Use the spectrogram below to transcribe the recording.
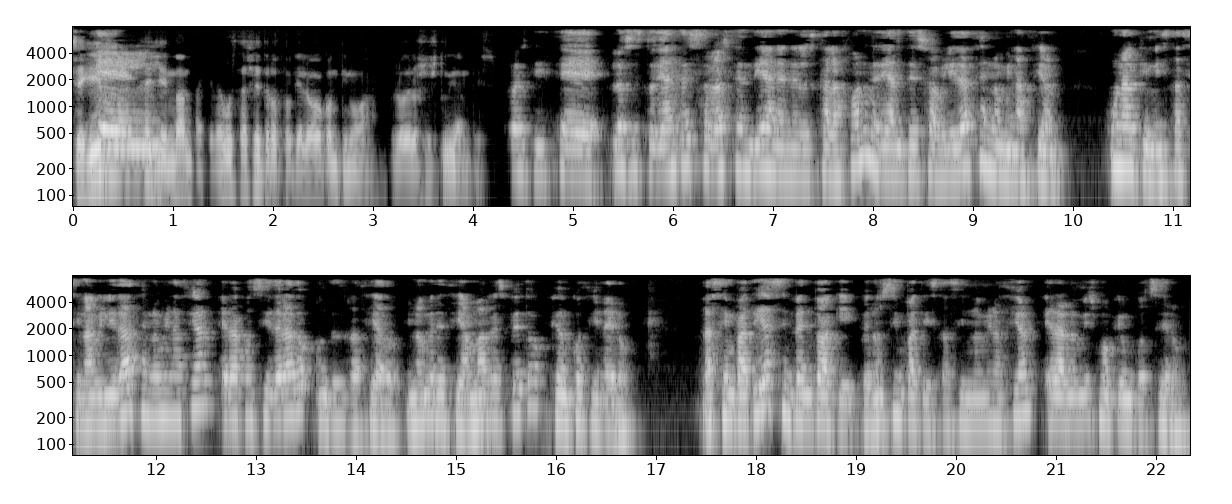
Seguir leyendo, anda, que me gusta ese trozo que luego continúa, lo de los estudiantes. Pues dice, los estudiantes solo ascendían en el escalafón mediante su habilidad en nominación. Un alquimista sin habilidad en nominación era considerado un desgraciado y no merecía más respeto que un cocinero. La simpatía se inventó aquí, pero un simpatista sin nominación era lo mismo que un cochero.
